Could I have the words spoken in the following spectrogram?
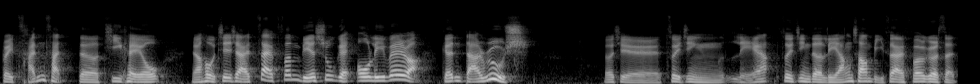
被惨惨的 TKO。然后接下来再分别输给 Olivera 跟 Darush，而且最近两最近的两场比赛，Ferguson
